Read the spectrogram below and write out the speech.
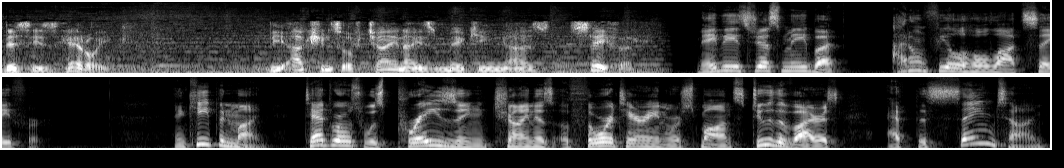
This is heroic. The actions of China is making us safer. Maybe it's just me, but I don't feel a whole lot safer. And keep in mind, Tedros was praising China's authoritarian response to the virus at the same time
